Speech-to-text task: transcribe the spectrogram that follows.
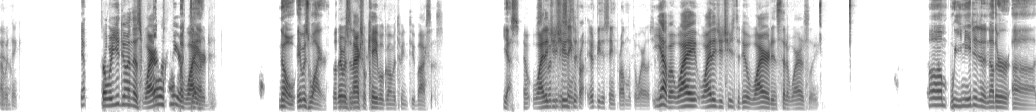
I would think. So were you doing this wirelessly or But, uh, wired? No, it was wired. so there was was an actual cable going between the two boxes. Yes. And why So it did would you be the choose same to? pro- it would be the same problem with the wireless. yeah, but why why did you choose to do a wired instead of wirelessly? Um, we needed another, uh,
